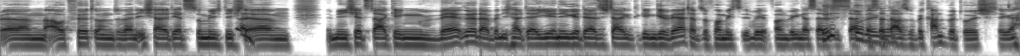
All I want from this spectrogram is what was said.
ähm, Outfit. Und wenn ich halt jetzt so mich nicht, ähm, mich jetzt dagegen wehre, da bin ich halt derjenige, der sich dagegen gewehrt hat, so von, mich, von wegen, dass er, sich da, dass er da so bekannt wird durch, Digga.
